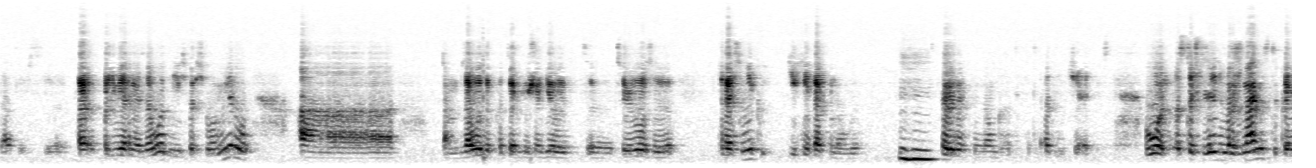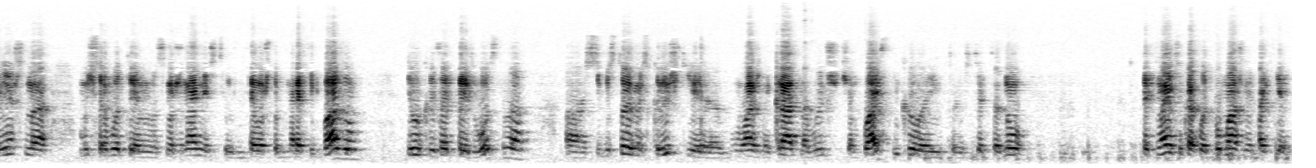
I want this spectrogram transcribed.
да, полимерные заводы есть по всему миру, а там заводов, которые нужно делать э, целлюлозу тростник, их не так много. Mm-hmm. Рынок немного отличается. Вот. С точки зрения маржинальности, конечно, мы сейчас работаем с маржинальностью для того, чтобы нарастить базу и локализовать производство. А, себестоимость крышки бумажной кратно выше, чем пластиковой. То есть это, ну, знаете, как вот бумажный пакет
